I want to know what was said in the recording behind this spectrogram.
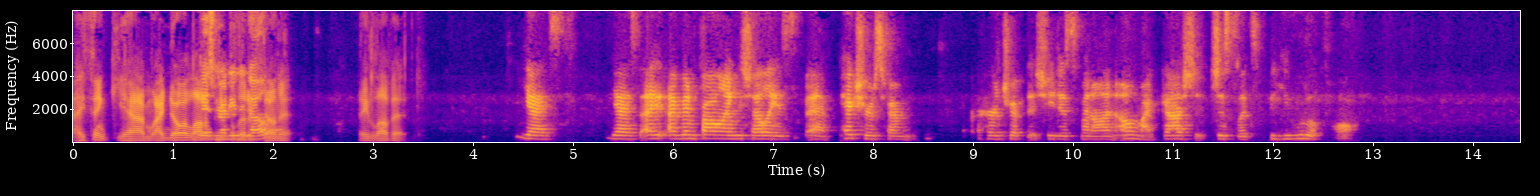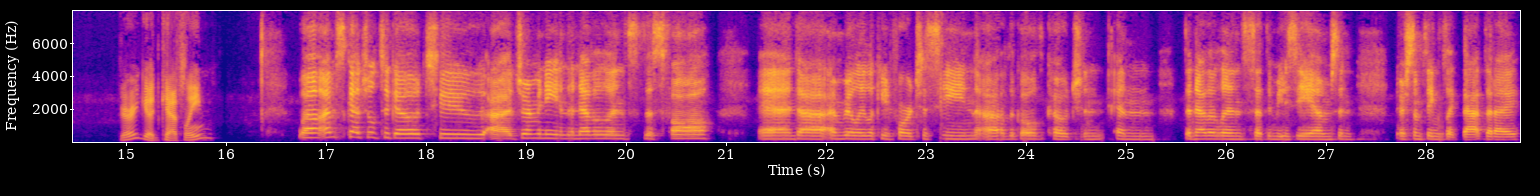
I think, yeah, I know a lot of people that have done it. They love it. Yes. Yes. I, have been following Shelly's uh, pictures from her trip that she just went on. Oh my gosh, it just looks beautiful. Very good. Kathleen? Well, I'm scheduled to go to uh, Germany and the Netherlands this fall. And uh, I'm really looking forward to seeing uh, the Gold Coach and, and the Netherlands at the museums. And there's some things like that that I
